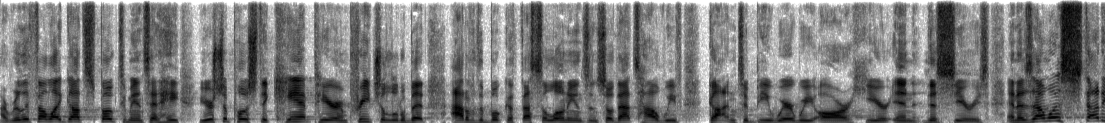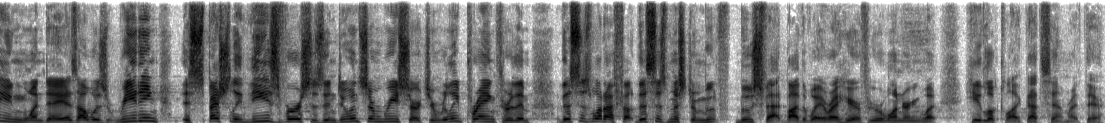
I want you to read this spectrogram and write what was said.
I really felt like God spoke to me and said, Hey, you're supposed to camp here and preach a little bit out of the book of Thessalonians. And so that's how we've gotten to be where we are here in this series. And as I was studying one day, as I was reading, especially these verses and doing some research and really praying through them, this is what I felt. This is Mr. Moosefat, by the way, right here, if you were wondering what he he looked like. That's him right there.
